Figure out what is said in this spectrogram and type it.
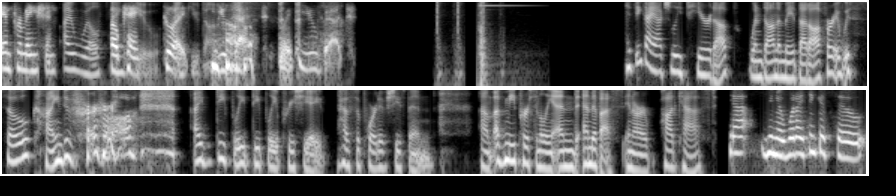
information? I will. Thank okay, you. good. Thank you, Donna. You bet. you bet. I think I actually teared up when Donna made that offer. It was so kind of her. I deeply, deeply appreciate how supportive she's been um, of me personally and and of us in our podcast. Yeah, you know what I think is so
